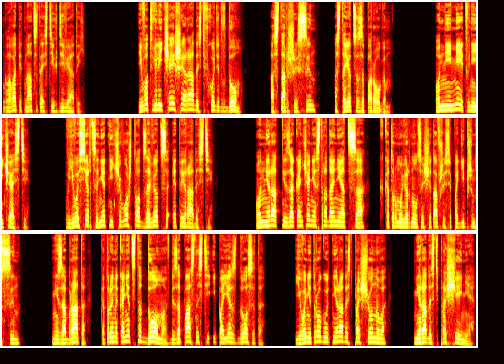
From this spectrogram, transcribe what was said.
глава 15, стих 9. И вот величайшая радость входит в дом, а старший сын остается за порогом. Он не имеет в ней части. В его сердце нет ничего, что отзовется этой радости. Он не рад ни за окончание страданий отца, к которому вернулся считавшийся погибшим сын, ни за брата, который наконец-то дома, в безопасности и поест досыта. Его не трогают ни радость прощенного, ни радость прощения.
